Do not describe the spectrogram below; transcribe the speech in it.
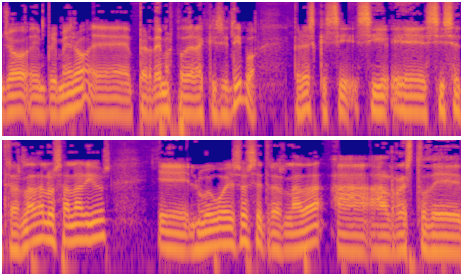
yo en primero, eh, perdemos poder adquisitivo, pero es que si, si, eh, si se traslada a los salarios, eh, luego eso se traslada al resto de,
